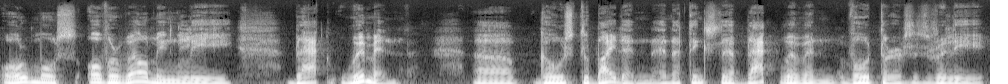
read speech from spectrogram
almost overwhelmingly black women uh, goes to Biden, and I think the black women voters is really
